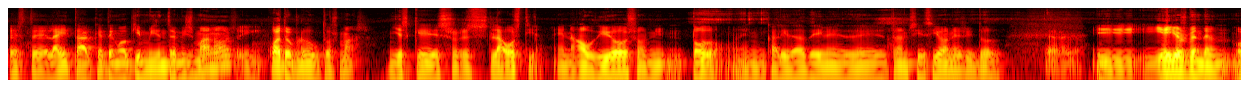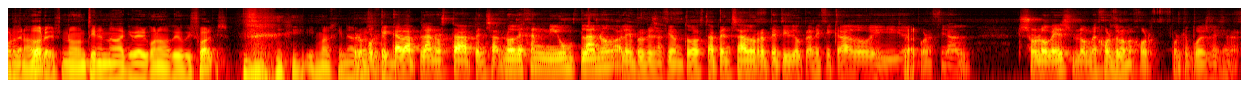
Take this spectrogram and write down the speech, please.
este, el iTag que tengo aquí entre mis manos y cuatro productos más. Y es que eso es la hostia. En audio, son todo, en calidad de, transiciones y todo. Y, ellos venden ordenadores, no tienen nada que ver con audiovisuales. Imaginaros. porque cada plano está pensado, no dejan ni un plano a la improvisación, todo está pensado, repetido, planificado y al final solo ves lo mejor de lo mejor, porque puedes seleccionar.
